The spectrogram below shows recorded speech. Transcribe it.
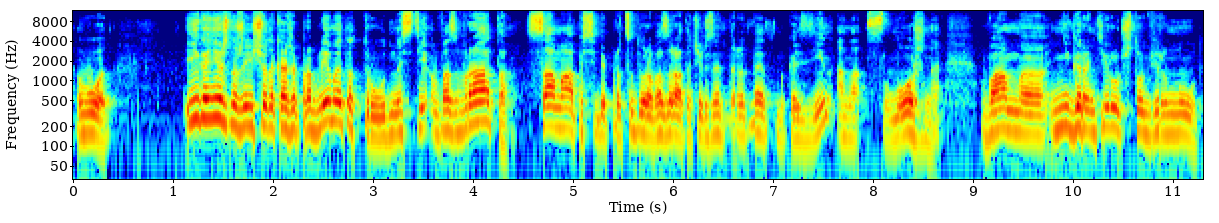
Вот. И, конечно же, еще такая же проблема – это трудности возврата. Сама по себе процедура возврата через интернет-магазин, она сложная вам э, не гарантируют, что вернут.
